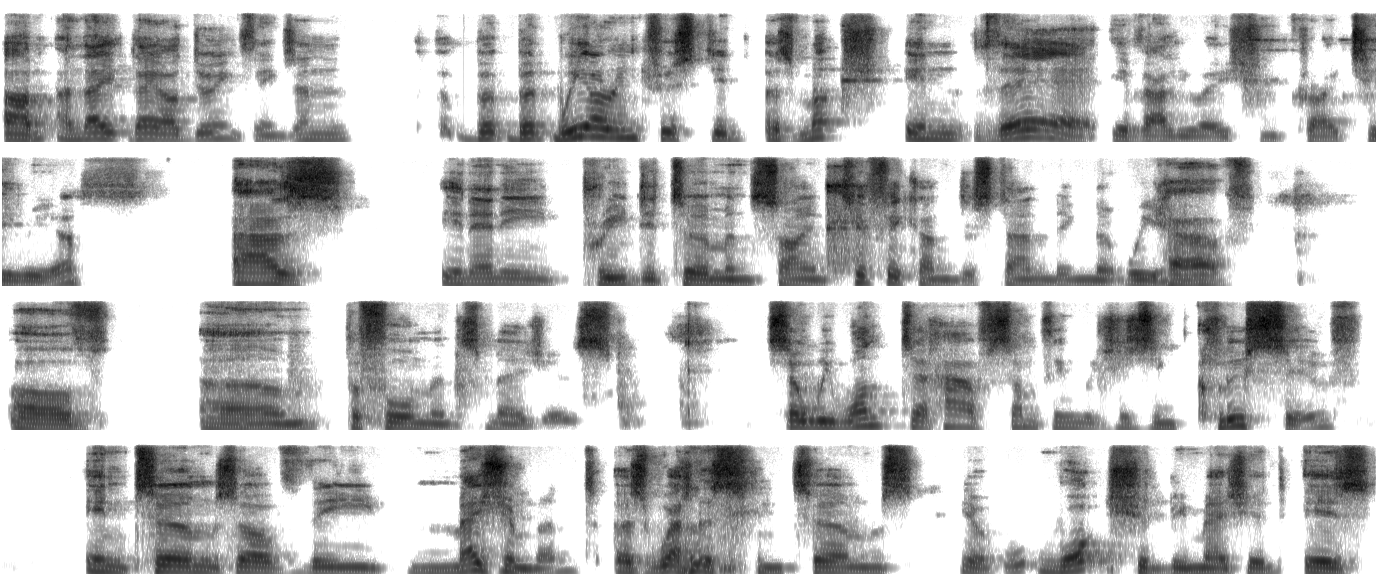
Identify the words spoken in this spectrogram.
Um, and they, they are doing things. And but but we are interested as much in their evaluation criteria as in any predetermined scientific understanding that we have of um, performance measures. So we want to have something which is inclusive in terms of the measurement as well as in terms you know, what should be measured is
